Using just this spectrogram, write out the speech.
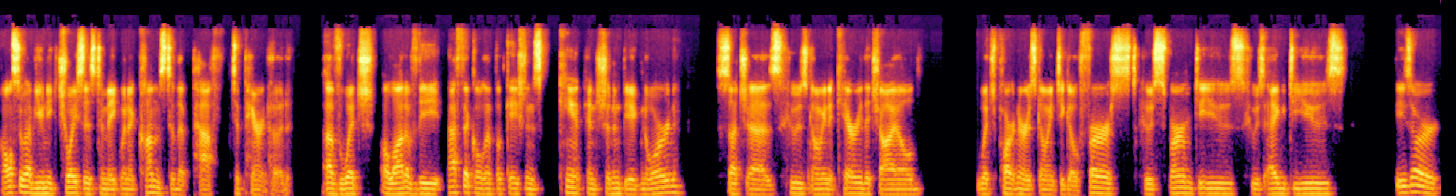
also have unique choices to make when it comes to the path to parenthood of which a lot of the ethical implications can't and shouldn't be ignored, such as who's going to carry the child, which partner is going to go first, whose sperm to use, whose egg to use. These are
